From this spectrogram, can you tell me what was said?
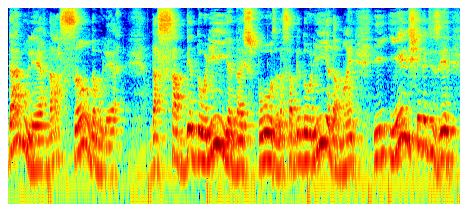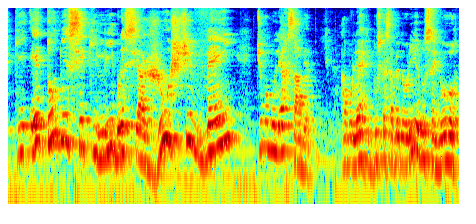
da mulher, da ação da mulher da sabedoria da esposa, da sabedoria da mãe. E, e ele chega a dizer que e todo esse equilíbrio, esse ajuste vem de uma mulher sábia. A mulher que busca sabedoria no Senhor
